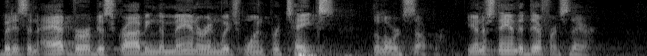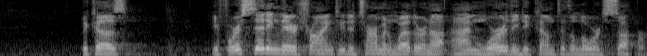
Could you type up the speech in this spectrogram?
but it's an adverb describing the manner in which one partakes the Lord's Supper. You understand the difference there? Because If we're sitting there trying to determine whether or not I'm worthy to come to the Lord's Supper,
